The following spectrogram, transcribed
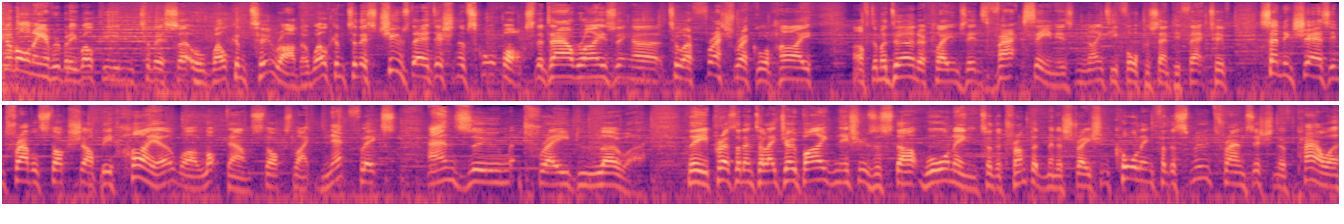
Good morning, everybody. Welcome to this, uh, or welcome to rather, welcome to this Tuesday edition of Squawk Box. The Dow rising uh, to a fresh record high after Moderna claims its vaccine is 94% effective, sending shares in travel stocks sharply higher, while lockdown stocks like Netflix and Zoom trade lower. The president elect Joe Biden issues a stark warning to the Trump administration, calling for the smooth transition of power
